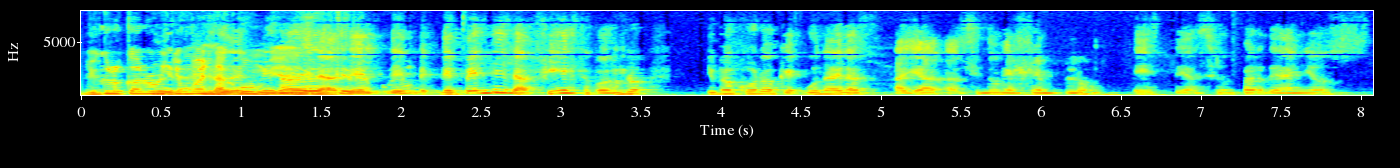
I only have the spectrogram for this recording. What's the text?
Yo creo que ahora Mira, último es la cumbia. Depende de, la, Es que de- después- de- depende de la fiesta. Por ejemplo, yo me acuerdo que una de las, allá, haciendo un ejemplo, este, hace un par de años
